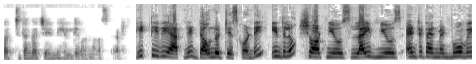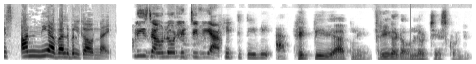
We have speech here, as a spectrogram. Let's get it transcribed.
ఖచ్చితంగా చేయండి. హెల్తీగా ఉండండి. నమస్కారం. హిట్ టీవీ యాప్ని డౌన్లోడ్ చేసుకోండి ఇందులో short news live news entertainment movies అన్ని అవైలబుల్గా ఉన్నాయి please download Hit TV app. Hit TV app hit TV యాప్ని ఫ్రీగా డౌన్లోడ్ చేసుకోండి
